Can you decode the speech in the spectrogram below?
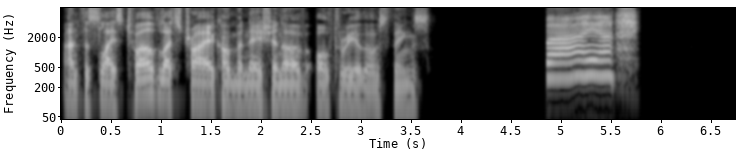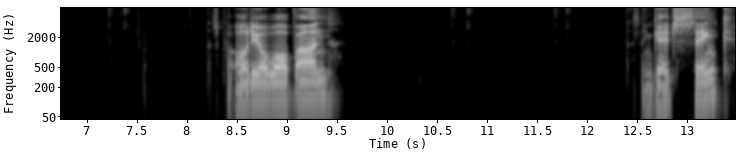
And for slice 12, let's try a combination of all three of those things. Let's put audio warp on. Let's engage sync.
